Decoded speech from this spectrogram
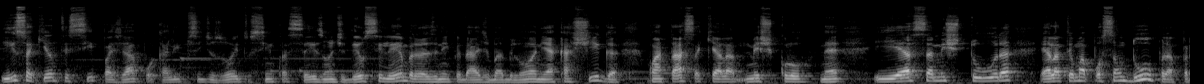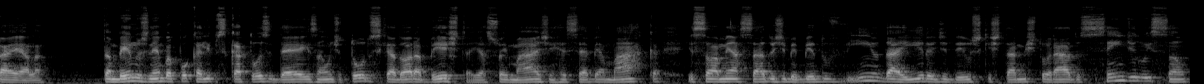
E isso aqui antecipa já Apocalipse 18, 5 a 6, onde Deus se lembra das iniquidades de Babilônia e a castiga com a taça que ela mesclou, né? E essa mistura, ela tem uma porção dupla para ela. Também nos lembra Apocalipse 14, 10, onde todos que adoram a besta e a sua imagem recebem a marca e são ameaçados de beber do vinho da ira de Deus que está misturado sem diluição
